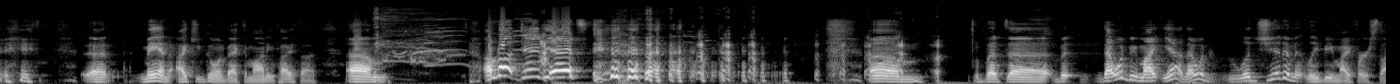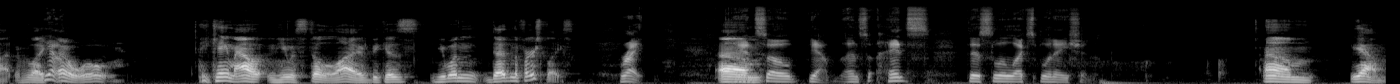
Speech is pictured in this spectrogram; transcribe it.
uh, man. I keep going back to Monty Python. Um, I'm not dead yet. um, but uh, but that would be my yeah. That would legitimately be my first thought of like, Yeah. oh well he came out and he was still alive because he wasn't dead in the first place. Right. Um, and so, yeah, and so hence this little explanation. um, yeah.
